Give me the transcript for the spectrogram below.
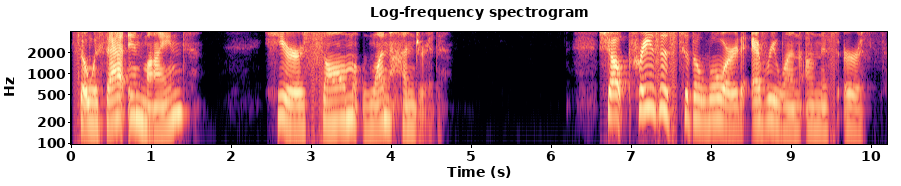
So, with that in mind, Hear Psalm 100. Shout praises to the Lord, everyone on this earth.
